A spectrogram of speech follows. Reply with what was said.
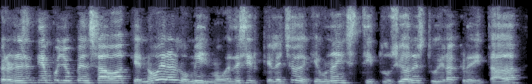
pero en ese tiempo yo pensaba que no era lo mismo, es decir, que el hecho de que una institución estuviera acreditada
